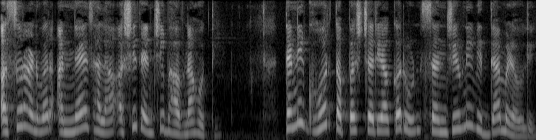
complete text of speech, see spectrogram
असुरांवर अन्याय झाला अशी त्यांची भावना होती. त्यांनी घोर तपश्चर्या करून संजीवनी विद्या मिळवली.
